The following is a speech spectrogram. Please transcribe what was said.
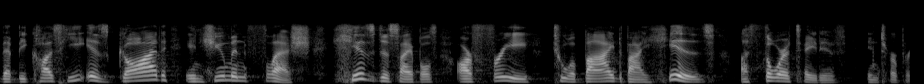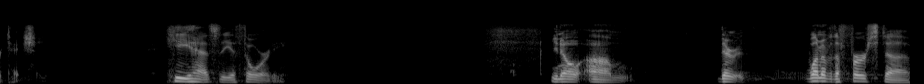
that because he is God in human flesh, his disciples are free to abide by his authoritative interpretation. He has the authority. You know, um, there, one of the first uh,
